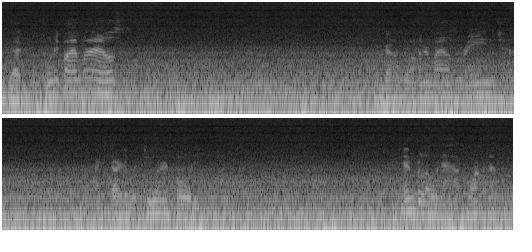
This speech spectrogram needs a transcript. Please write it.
We got 25 miles. We're down to 100 miles of range. I started with 240. 10 below now. It's warming up.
